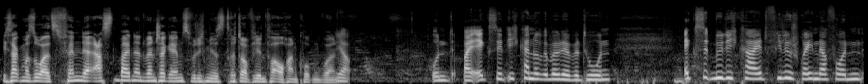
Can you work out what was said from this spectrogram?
ich sag mal so, als Fan der ersten beiden Adventure Games würde ich mir das dritte auf jeden Fall auch angucken wollen. Ja. Und bei Exit, ich kann nur immer wieder betonen, Exit-Müdigkeit, viele sprechen davon.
